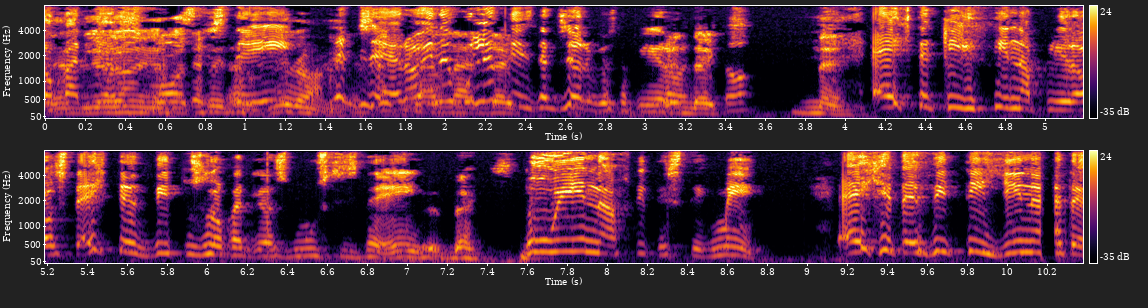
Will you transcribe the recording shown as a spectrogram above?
λογαριασμό πληρώνει, της δεν ΔΕΗ; πληρώνει. Δεν ξέρω, είναι Καλά, βουλευτής, εντάξει. δεν ξέρω ποιος το πληρώνει Εντάξει, αυτό. ναι. Έχετε κληθεί να πληρώσετε, έχετε δει τους λογαριασμούς της ΔΕΗ; Πού είναι αυτή τη στιγμή; Έχετε δει τι γίνεται;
